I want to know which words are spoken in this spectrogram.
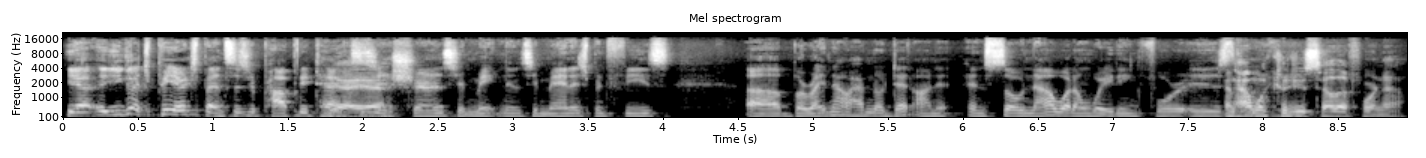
Yeah, you got to pay your expenses, your property taxes, yeah. your insurance, your maintenance, your management fees. Uh, but right now, I have no debt on it, and so now what I'm waiting for is and how much could you sell that for now?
